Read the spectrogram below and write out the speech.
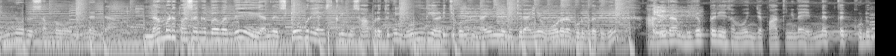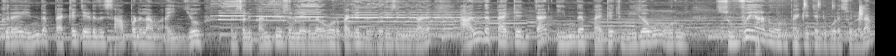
இன்னொரு சம்பவம் என்னென்னா நம்மட பசங்க இப்போ வந்து அந்த ஸ்ட்ராபெரி ஐஸ்கிரீமை சாப்பிட்றதுக்கு முந்தி அடித்து கொண்டு லைனில் நிற்கிறாங்க ஓடரை கொடுக்குறதுக்கு. அதுதான் மிகப்பெரிய சம்பவம். இங்கே பார்த்தீங்கன்னா என்னத்தை கொடுக்குற எந்த பேக்கேஜ் எடுத்து சாப்பிடலாம் ஐயோ அப்படின்னு சொல்லி கன்ஃபியூஷனில் இருந்தவங்க ஒரு பேக்கேஜ் தெரிவு செஞ்சுருந்தாங்க. அந்த பேக்கேஜ் தான் இந்த பேக்கேஜ் மிகவும் ஒரு சுவையான ஒரு பேக்கேஜ் என்று கூட சொல்லலாம்.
